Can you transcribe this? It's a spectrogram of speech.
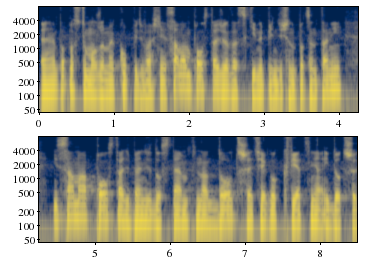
E, Po prostu możemy kupić właśnie samą postać oraz skiny 50% taniej i sama postać będzie dostępna do 3 kwietnia i do 3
